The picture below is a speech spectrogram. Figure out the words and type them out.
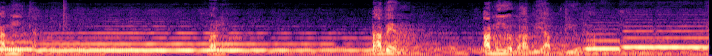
আমি থাকব? বলে ভাবেন আমিও ভাবি আপনিও ভাবেন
